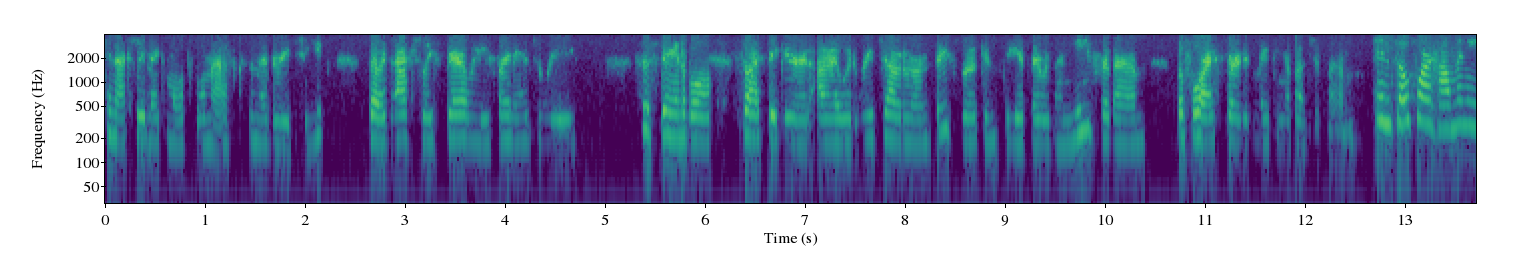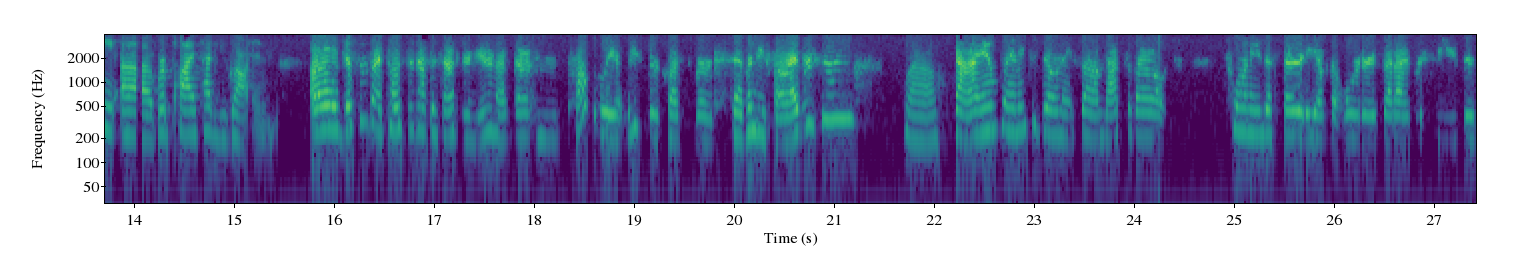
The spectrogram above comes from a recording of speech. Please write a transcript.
can actually make multiple masks, and they're very cheap. So it's actually fairly financially sustainable. So I figured I would reach out on Facebook and see if there was a need for them before I started making a bunch of them. And so far, how many uh, replies have you gotten? Oh, just since I posted that this afternoon, I've gotten probably at least a request for 75 or so. Wow. Yeah, I am planning to donate some. That's about 20 to 30 of the orders that I've received is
